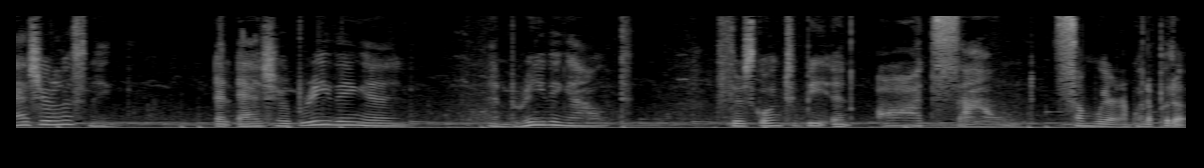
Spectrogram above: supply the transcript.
As you're listening, and as you're breathing in and breathing out, there's going to be an odd sound somewhere. I'm going to put a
